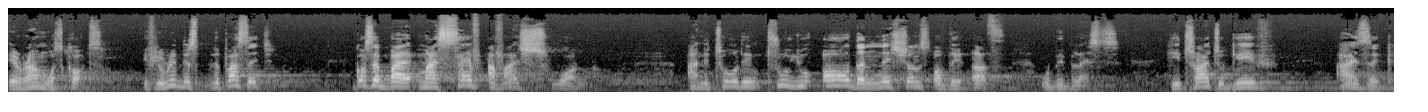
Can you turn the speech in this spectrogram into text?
a ram was caught. If you read this, the passage, God said, By myself have I sworn. And he told him, Through you, all the nations of the earth will be blessed. He tried to give Isaac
